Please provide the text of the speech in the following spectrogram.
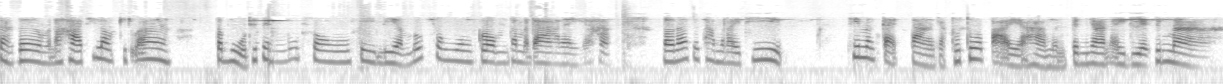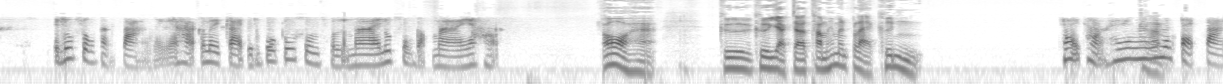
จากเดิมอะนะคะ ที่เราคิดว่าสบู่ที่เป็นรูปทรงสี่เหลี่ยม รูปทรงวงกลมธรรมดาอะไรอย่างเงี้ยค่ะ เราน่าจะทำอะไรที่ ที่มันแตกต่างจากทั่วๆไปอะค่ะ เหมือนเป็นงานไอเดียขึ้นมา เป็นรูปทรงต่างๆอะไรอย่างเงี้ยค่ะ ก็เลยกลายเป็นพวกรูปทรงผลไม้รูปทรงดอกไม้อะค่ะอ๋อฮะ คือคืออยากจะทำให้มันแปลกขึ้น ใช่ค่ะ ให้ให้ครับมันแตกต่าง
